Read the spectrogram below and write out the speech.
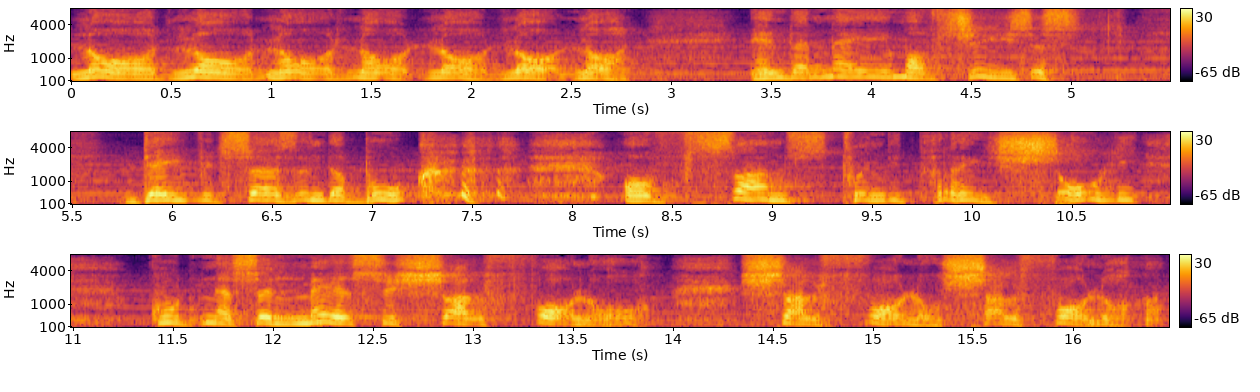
Lord, Lord, Lord, Lord, Lord, Lord, Lord. In the name of Jesus, David says in the book of Psalms 23 surely goodness and mercy shall follow, shall follow, shall follow,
